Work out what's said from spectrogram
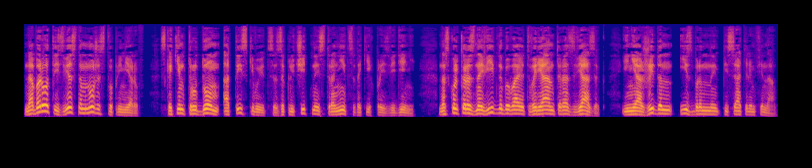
Наоборот, известно множество примеров, с каким трудом отыскиваются заключительные страницы таких произведений, насколько разновидны бывают варианты развязок и неожидан избранный писателем финал.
